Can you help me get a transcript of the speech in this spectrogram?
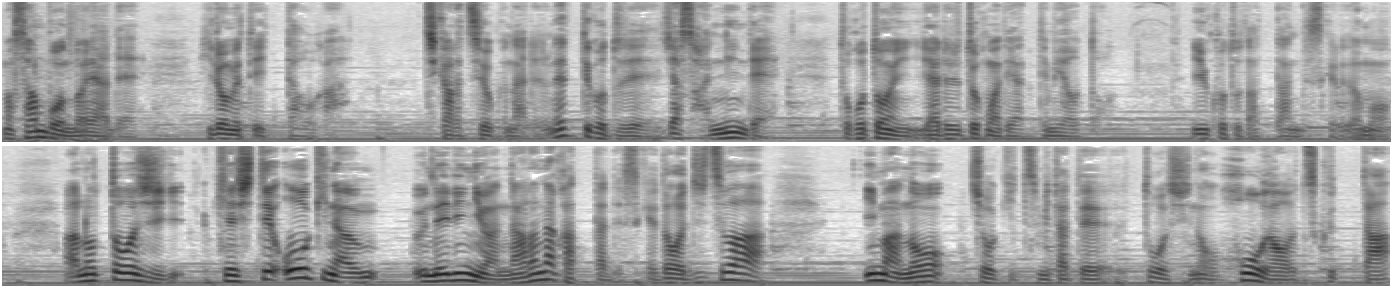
まあ、3本の矢で広めていった方が力強くなるよねってことでじゃあ3人でとことんやれるとこまでやってみようということだったんですけれどもあの当時決して大きなうねりにはならなかったですけど実は今の長期積立投資の邦画を作った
